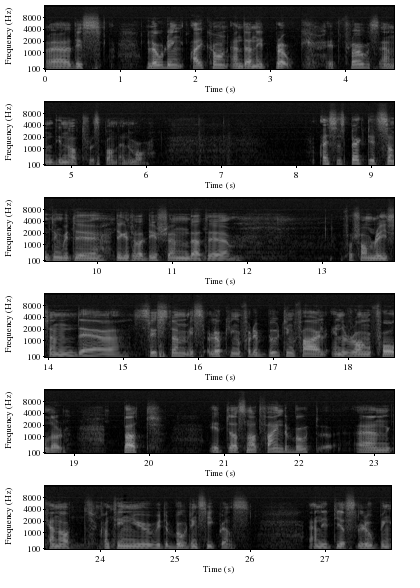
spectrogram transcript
uh, this loading icon, and then it broke. It froze and did not respond anymore. I suspect it's something with the digital edition that uh, for some reason the system is looking for the booting file in the wrong folder, but it does not find the boot and cannot continue with the booting sequence and it just looping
